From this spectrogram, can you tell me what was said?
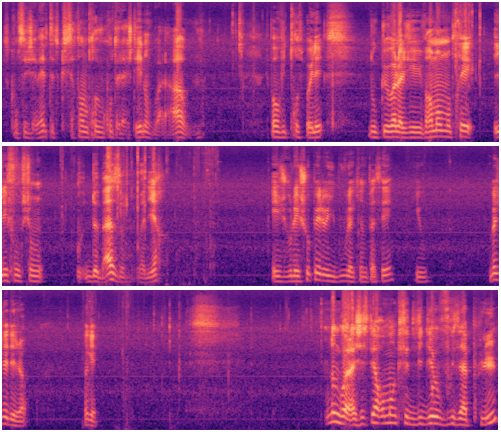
parce qu'on sait jamais, peut-être que certains d'entre vous comptent l'acheter, donc voilà. J'ai pas envie de trop spoiler. Donc voilà, j'ai vraiment montré les fonctions de base, on va dire. Et je voulais choper le hibou là qui vient de passer. Il où? Bah je l'ai déjà. Ok. Donc voilà, j'espère au moins que cette vidéo vous a plu.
